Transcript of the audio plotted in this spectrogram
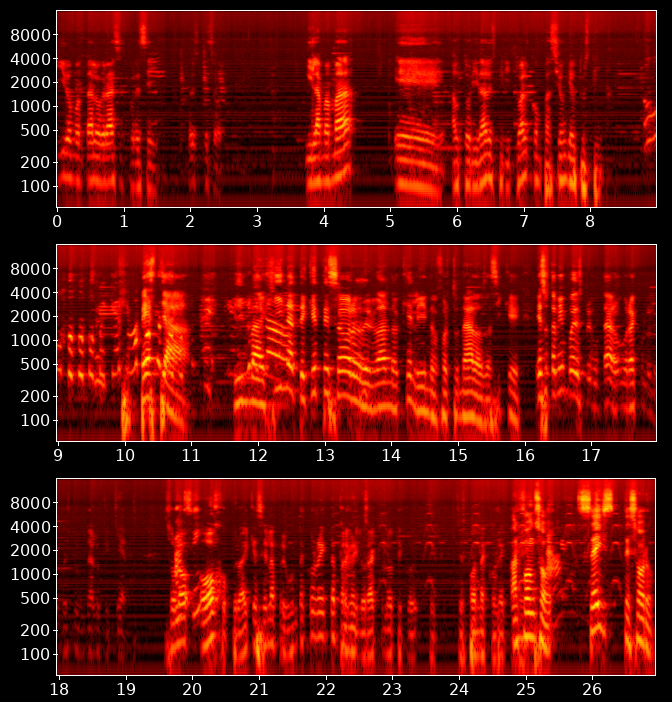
Guido Montalo, gracias por ese, por ese tesoro. Y la mamá, eh, autoridad espiritual, compasión y autoestima. Oh, qué ¡Qué hermoso. bestia! Qué. Imagínate qué tesoro, hermano, qué lindo, afortunados. Así que eso también puedes preguntar, a un oráculo le puedes preguntar lo que quieras. Solo, ¿Ah, sí? ojo, pero hay que hacer la pregunta correcta para que el oráculo te, responda correctamente. Alfonso, seis tesoro.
